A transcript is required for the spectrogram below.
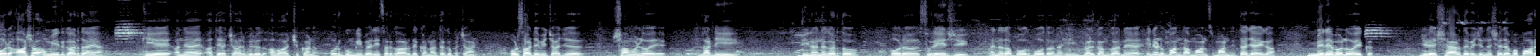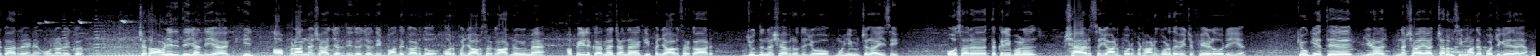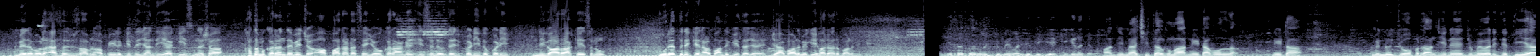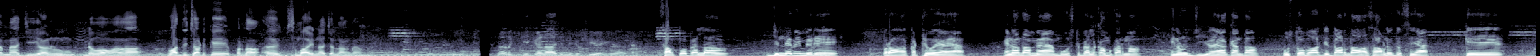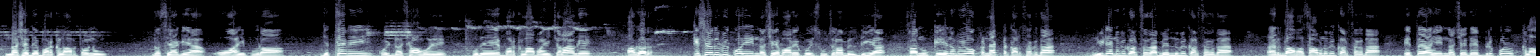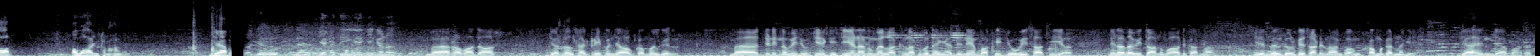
ਔਰ ਆਸ਼ਾ ਉਮੀਦ ਕਰਦਾ ਹਾਂ ਕਿ ਇਹ ਅਨਿਆਏ ਅਤਿਆਚਾਰ ਵਿਰੁੱਧ ਆਵਾਜ਼ ਚੁੱਕਣ ਔਰ ਗੁੰਗੀ ਪੈਰੀ ਸਰਕਾਰ ਦੇ ਕੰਨਾਂ ਤੱਕ ਪਹੁੰਚਾਉਣ। ਔਰ ਸਾਡੇ ਵਿੱਚ ਅੱਜ ਸ਼ਾਮਿਲ ਹੋਏ ਲਾਡੀ ਦੀਨਾਨਗਰ ਤੋਂ ਔਰ ਸੁਰੇਸ਼ ਜੀ, ਇਹਨਾਂ ਦਾ ਬਹੁਤ ਬਹੁਤ ਅਸੀਂ ਵੈਲਕਮ ਕਰਨੇ ਆ। ਇਹਨਾਂ ਨੂੰ ਬੰਦਾ ਮਾਨ ਸਨਮਾਨ ਦਿੱਤਾ ਜਾਏਗਾ। ਮੇਰੇ ਵੱਲੋਂ ਇੱਕ ਜਿਹੜੇ ਸ਼ਹਿਰ ਦੇ ਵਿੱਚ ਨਸ਼ੇ ਦਾ ਵਪਾਰ ਕਰ ਰਹੇ ਨੇ, ਉਹਨਾਂ ਨੂੰ ਇੱਕ ਚੇਤਾਵਨੀ ਦਿੱਤੀ ਜਾਂਦੀ ਹੈ ਕਿ ਆਪਣਾ ਨਸ਼ਾ ਜਲਦੀ ਤੋਂ ਜਲਦੀ ਬੰਦ ਕਰ ਦਿਓ। ਔਰ ਪੰਜਾਬ ਸਰਕਾਰ ਨੂੰ ਵੀ ਮੈਂ ਅਪੀਲ ਕਰਨਾ ਚਾਹੁੰਦਾ ਹਾਂ ਕਿ ਪੰਜਾਬ ਸਰਕਾਰ ਯੁੱਧ ਨਸ਼ਾ ਵਿਰੁੱਧ ਜੋ ਮੁਹਿੰਮ ਚਲਾਈ ਸੀ ਉਹ ਸਰ ਤਕਰੀਬਨ ਸ਼ਹਿਰ ਸੁਜਾਨਪੁਰ ਪਠਾਨਕੋਟ ਦੇ ਵਿੱਚ ਫੇਲ ਹੋ ਰਹੀ ਹੈ ਕਿਉਂਕਿ ਇੱਥੇ ਜਿਹੜਾ ਨਸ਼ਾ ਆ ਚਰਮ ਸੀਮਾ ਤੇ ਪੁੱਜ ਗਿਆ ਆ। ਮੇਰੇ ਵੱਲੋਂ ਐਸਐਸਪੀ ਸਾਹਿਬ ਨੂੰ ਅਪੀਲ ਕੀਤੀ ਜਾਂਦੀ ਹੈ ਕਿ ਇਸ ਨਸ਼ਾ ਖਤਮ ਕਰਨ ਦੇ ਵਿੱਚ ਆਪਾਂ ਤੁਹਾਡਾ ਸਹਿਯੋਗ ਕਰਾਂਗੇ ਇਸ ਦੇ ਉੱਤੇ ਕੜੀ ਤੋਂ ਕੜੀ ਨਿਗਾਹ ਰੱਖ ਕੇ ਇਸ ਨੂੰ ਪੂਰੇ ਤਰੀਕੇ ਨਾਲ ਬੰਦ ਕੀਤਾ ਜਾਏ। ਜੈ ਬਾਲਮੀਕੀ ਹਰ ਹਰ ਬਾਲਮੀਕੀ। ਹਾਂਜੀ ਸਰ ਤੁਹਾਨੂੰ ਜ਼ਿੰਮੇਵਾਰੀ ਦਿੱਤੀ ਗਈ ਹੈ ਕੀ ਕਹਿਣਾ ਚਾਹੁੰਦੇ ਹਾਂਜੀ ਮੈਂ ਸ਼ੀਤਲ ਕੁਮਾਰ ਨੀਟਾ ਬੋਲਦਾ ਨੀਟਾ। ਮੈਨੂੰ ਜੋ ਪ੍ਰਧਾਨ ਜੀ ਨੇ ਜ਼ਿੰਮੇਵਾਰੀ ਦਿੱਤੀ ਹੈ ਮੈਂ ਜੀ ਆਇਆਂ ਨੂੰ ਨਿਭਾਵਾਂਗਾ ਵੱਧ ਚੜ ਕੇ ਪ੍ਰਧਾਨ ਸਮਾਜ ਨਾਲ ਚੱਲਾਂਗਾ ਮੈਂ। ਸਰ ਕੀ ਕਹਿਣਾ? ਅੱਜ ਨਿਯੁਕਤੀ ਹੋਈ ਹੈ। ਸਭ ਤੋਂ ਪਹਿਲਾਂ ਜਿੰਨੇ ਵੀ ਮੇਰੇ ਭਰਾ ਇਕੱਠੇ ਹੋਏ ਆ ਇਹਨਾਂ ਦਾ ਮੈਂ ਮੋਸਟ ਵੈਲਕਮ ਕਰਨਾ। ਇਹਨਾਂ ਨੂੰ ਜੀ ਆਇਆਂ ਕਹਿੰਦਾ। ਉਸ ਤੋਂ ਬਾਅਦ ਜਿੱਦਾਂ ਰੰਧਾਵਾ ਸਾਹਿਬ ਨੇ ਦੱਸਿਆ ਕਿ ਨਸ਼ੇ ਦੇ ਬਰਖਲਾਫ ਤੁਹਾਨੂੰ ਦੱਸਿਆ ਗਿਆ ਉਹ ਅਸੀਂ ਪੂਰਾ ਜਿੱਥੇ ਵੀ ਕੋਈ ਨਸ਼ਾ ਹੋਏ ਉਹਦੇ ਬਰਖਲਾਫ ਅਸੀਂ ਚਲਾਂਗੇ। ਅਗਰ ਕਿਸੇ ਨੂੰ ਵੀ ਕੋਈ ਨਸ਼ੇ ਬਾਰੇ ਕੋਈ ਸੂਚਨਾ ਮਿਲਦੀ ਆ ਸਾਨੂੰ ਕਿਸੇ ਨੂੰ ਵੀ ਉਹ ਕਨੈਕਟ ਕਰ ਸਕਦਾ ਨੀਟੇ ਨੂੰ ਵੀ ਕਰ ਸਕਦਾ, ਮੈਨੂੰ ਵੀ ਕਰ ਸਕਦਾ ਰੰਧਾਵਾ ਸਾਹਿਬ ਨੂੰ ਵੀ ਕਰ ਸਕਦਾ, ਇੱਥੇ ਅਸੀਂ ਨਸ਼ੇ ਦੇ ਬਿਲਕੁਲ ਖਿਲਾਫ ਆਵਾਜ਼ ਉਠਾਵਾਂਗੇ। ਜੈ ਮੈਂ ਰਵਾ ਜਨਰਲ ਸੈਕਟਰੀ, ਪੰਜਾਬ ਕਮਲ ਗਿੱਲ। ਮੈਂ ਜਿਹੜੀ ਨਵੀਂ ਜੁੱਤੀਆਂ ਕੀਤੀਆਂ, ਇਹਨਾਂ ਨੂੰ ਮੈਂ ਲੱਖ ਲੱਖ ਵਧਾਈਆਂ ਦਿੰਦੇ ਆ ਬਾਕੀ ਜੋ ਵੀ ਸਾਥੀ ਆ, ਇਹਨਾਂ ਦਾ ਵੀ ਧੰਨਵਾਦ ਕਰਨਾ। ਇਹ ਮਿਲ ਜੁਲ ਕੇ ਸਾਡੇ ਨਾਲ ਕੰਮ- ਕੰਮ ਕਰਨਗੇ। ਜੈ ਹਿੰਦ, ਜੈ ਭਾਰਤ।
